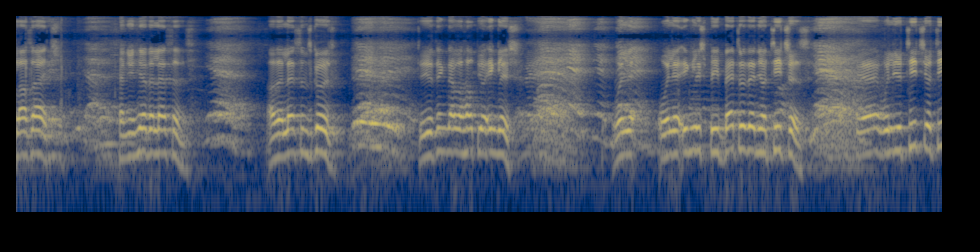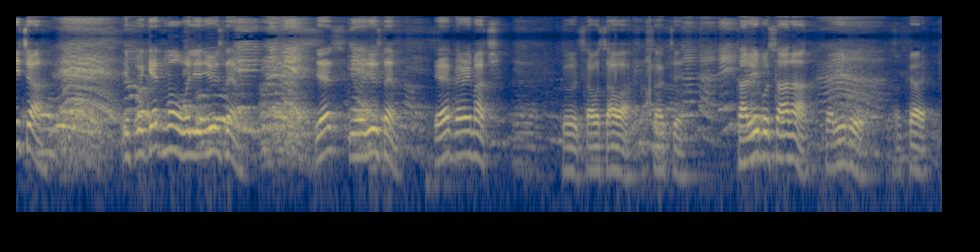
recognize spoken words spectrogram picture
Class 8. Can you hear the lessons? Yes. Are the lessons good? Yes. Do you think that will help your English? Yes. Yes. Will, you, will your English be better than your teachers? Yes. Yeah? Will you teach your teacher? Yes. If we get more, will you use them? Yes. Yes? You will use them? Yeah, very much. Good. Sawa sawa. Asante. Karibu sana. Karibu. Okay.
